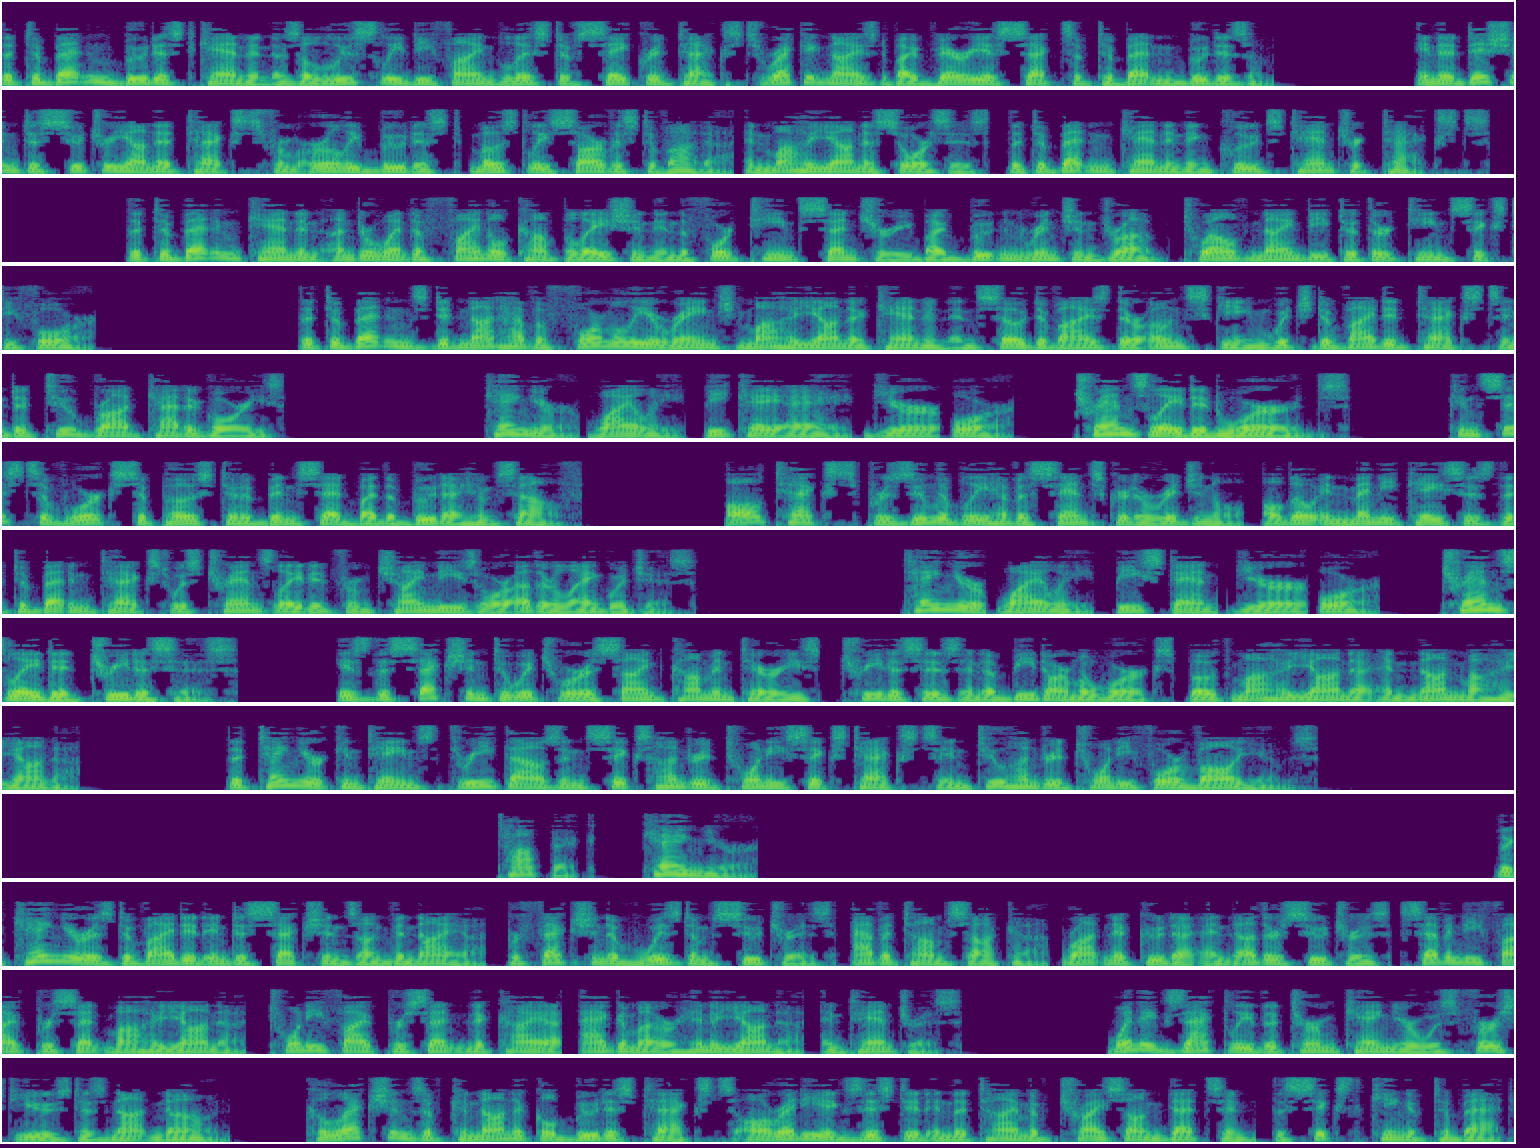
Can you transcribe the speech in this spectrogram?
The Tibetan Buddhist canon is a loosely defined list of sacred texts recognized by various sects of Tibetan Buddhism. In addition to Sutrayana texts from early Buddhist mostly Sarvastivada and Mahayana sources, the Tibetan canon includes tantric texts. The Tibetan canon underwent a final compilation in the 14th century by Buton Rinchen Drub (1290–1364). The Tibetans did not have a formally arranged Mahayana canon and so devised their own scheme which divided texts into two broad categories Kangyur Wylie, BKA Gyur or translated words, consists of works supposed to have been said by the Buddha himself. All texts presumably have a Sanskrit original, although in many cases the Tibetan text was translated from Chinese or other languages. Tangyur Wylie, B. Stan or Translated treatises is the section to which were assigned commentaries, treatises and Abhidharma works both Mahayana and non-Mahayana. The Tangyur contains 3,626 texts in 224 volumes. Kangyur The Kangyur is divided into sections on Vinaya, Perfection of Wisdom Sutras, Avatamsaka, Ratnakuta and other sutras 75% Mahayana, 25% Nikaya, Agama or Hinayana, and Tantras. When exactly the term Kangyur was first used is not known. Collections of canonical Buddhist texts already existed in the time of Trisong Detsen, the sixth king of Tibet.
